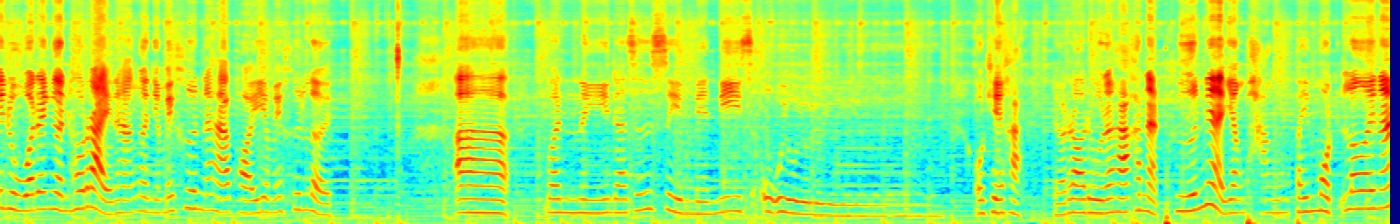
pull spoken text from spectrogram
ไม่รู้ว่าได้เงินเท่าไหร่นะคะเงินยังไม่ขึ้นนะคะพอยยังไม่ขึ้นเลยอ่าวันนี้ doesn't seem many อุ้ยอุ้ยอุ้ยอุ้ยอุ้ยโอเคค่ะ เดี๋ยวรอดูนะคะ ขนาดพื้นเนี่ยยังพังไปหมดเลยนะ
